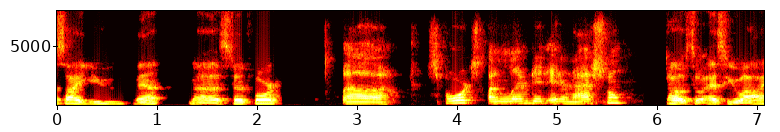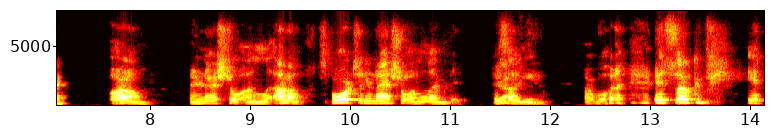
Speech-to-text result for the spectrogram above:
SIU meant uh, stood for? uh, Sports Unlimited International. Oh, so SUI. um, International, Unli- I don't know, Sports International Unlimited, Gotcha. SIU. Uh, What? It's so confusing.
